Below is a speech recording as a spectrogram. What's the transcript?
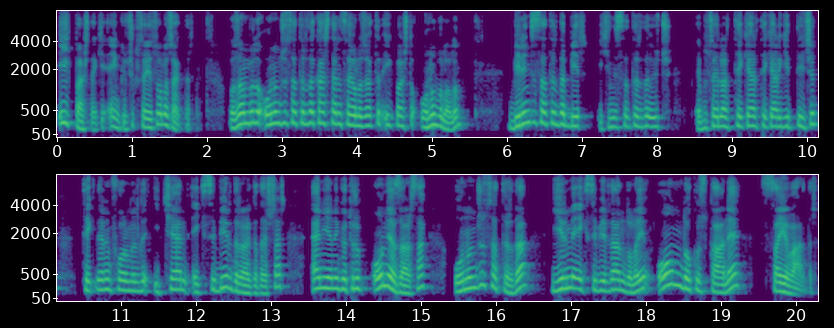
ilk baştaki en küçük sayısı olacaktır. O zaman burada 10. satırda kaç tane sayı olacaktır? İlk başta onu bulalım. Birinci satırda 1, ikinci satırda 3. E bu sayılar teker teker gittiği için teklerin formülü de 2n eksi 1'dir arkadaşlar. n yerine götürüp 10 yazarsak 10. satırda 20 eksi 1'den dolayı 19 tane sayı vardır.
